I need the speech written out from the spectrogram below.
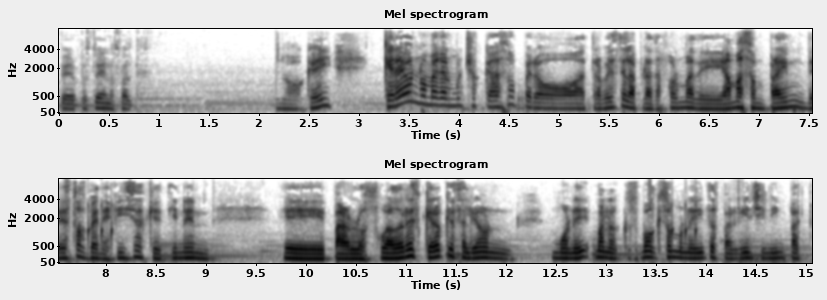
Pero pues todavía nos falta. Ok. Creo no me hagan mucho caso, pero a través de la plataforma de Amazon Prime, de estos beneficios que tienen eh, para los jugadores, creo que salieron moned bueno, supongo que son moneditas para el Genshin Impact.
